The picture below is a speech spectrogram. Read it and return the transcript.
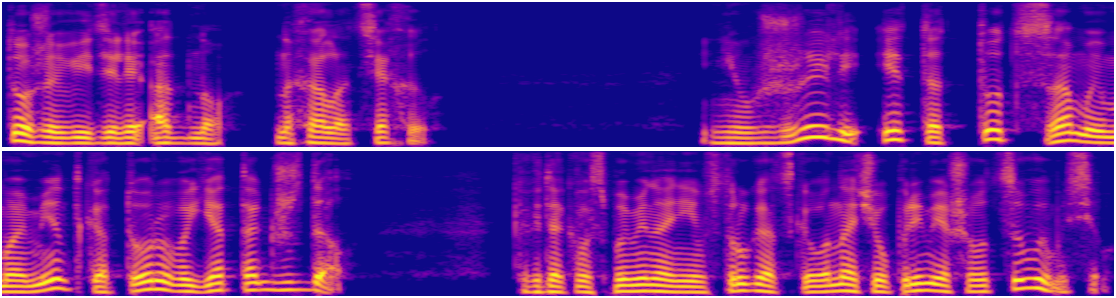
тоже видели одно на халат Сяхыл. Неужели это тот самый момент, которого я так ждал? Когда к воспоминаниям Стругацкого начал примешиваться вымысел,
